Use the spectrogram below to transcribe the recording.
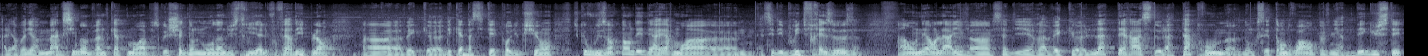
Allez, on va dire maximum 24 mois, parce que je sais que dans le monde industriel, il faut faire des plans hein, avec euh, des capacités de production. Ce que vous entendez derrière moi, euh, c'est des bruits de fraiseuses. Hein. on est en live, hein, c'est-à-dire avec euh, la terrasse de la taproom, donc cet endroit on peut venir déguster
